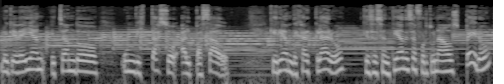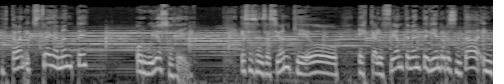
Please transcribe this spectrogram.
lo que veían echando un vistazo al pasado. Querían dejar claro que se sentían desafortunados, pero estaban extrañamente orgullosos de ello. Esa sensación quedó escalofriantemente bien representada en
